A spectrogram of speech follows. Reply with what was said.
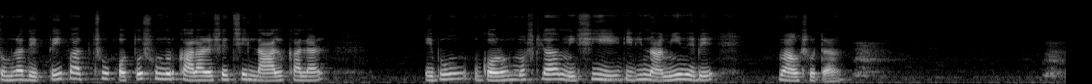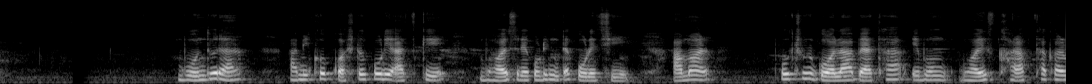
তোমরা দেখতেই পাচ্ছ কত সুন্দর কালার এসেছে, লাল কালার এবং গরম মশলা মিশিয়ে দিদি নামিয়ে নেবে মাংসটা। বন্ধুরা, আমি খুব কষ্ট করে আজকে ভয়েস রেকর্ডিংটা করেছি। আমার প্রচুর গলা ব্যথা এবং ভয়েস খারাপ থাকার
